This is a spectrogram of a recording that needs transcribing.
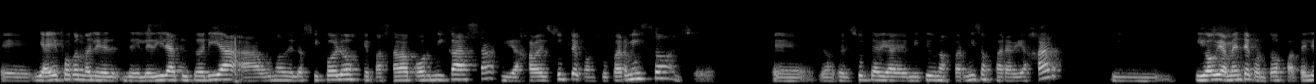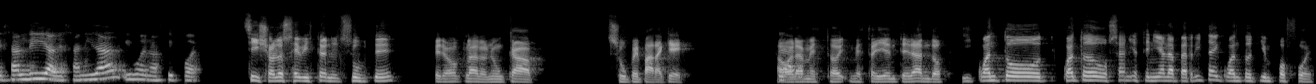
Eh, y ahí fue cuando le, di la tutoría a uno de los psicólogos que pasaba por mi casa y viajaba en subte con su permiso. Eh, el subte había emitido unos permisos para viajar y, y obviamente con todos papeles al día de sanidad y bueno, así fue. Sí, yo los he visto en el subte, pero claro, nunca supe para qué. Ahora me estoy, me estoy enterando. ¿Y cuánto, cuántos años tenía la perrita y cuánto tiempo fue?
